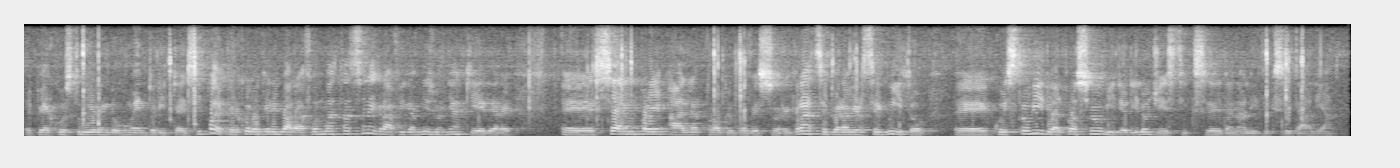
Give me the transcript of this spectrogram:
eh, per costruire un documento di testi. Poi per quello che riguarda la formattazione grafica bisogna chiedere eh, sempre al proprio professore. Grazie per aver seguito eh, questo video e al prossimo video di Logistics ed Analytics Italia.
